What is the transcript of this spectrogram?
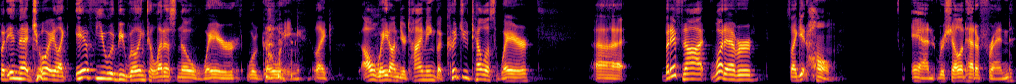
but in that joy, like if you would be willing to let us know where we're going, like I'll wait on your timing, but could you tell us where? Uh, but if not, whatever. So I get home, and Rochelle had had a friend.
